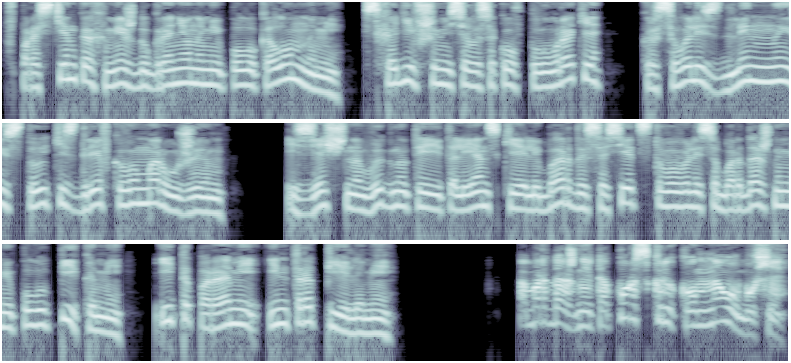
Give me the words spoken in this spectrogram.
В простенках между граненными полуколоннами, сходившимися высоко в полумраке, красовались длинные стойки с древковым оружием. Изящно выгнутые итальянские алебарды соседствовали с абордажными полупиками и топорами-интропелями. Абордажный топор с крюком на обухе.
